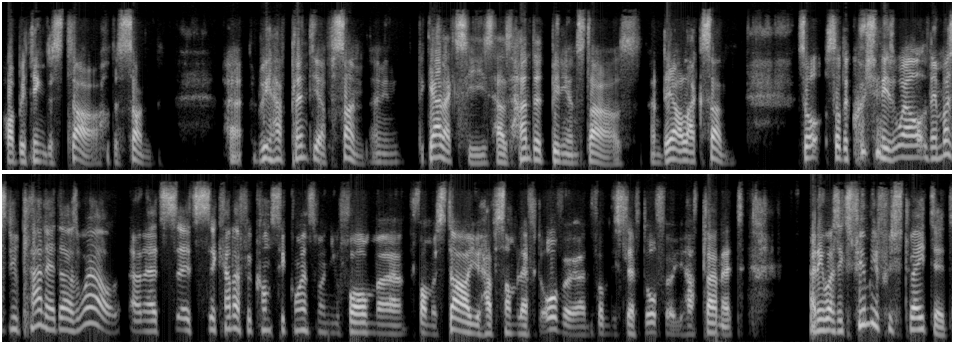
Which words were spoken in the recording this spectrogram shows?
orbiting the star, the sun, uh, we have plenty of sun. I mean, the galaxies has 100 billion stars, and they are like sun. So, so the question is, well, there must be planet as well, and it's it's a kind of a consequence when you form uh, form a star, you have some left over, and from this leftover, you have planet. And he was extremely frustrated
